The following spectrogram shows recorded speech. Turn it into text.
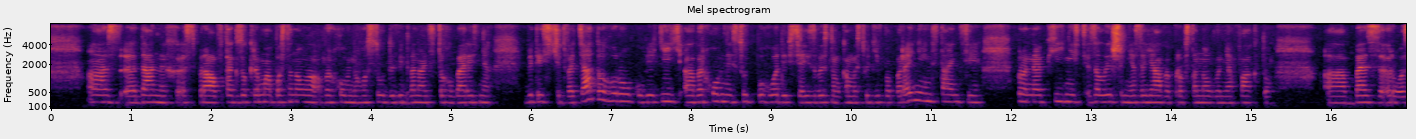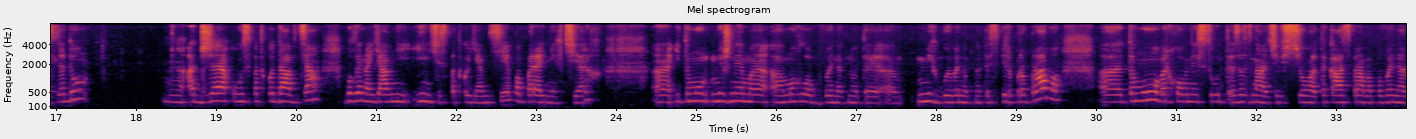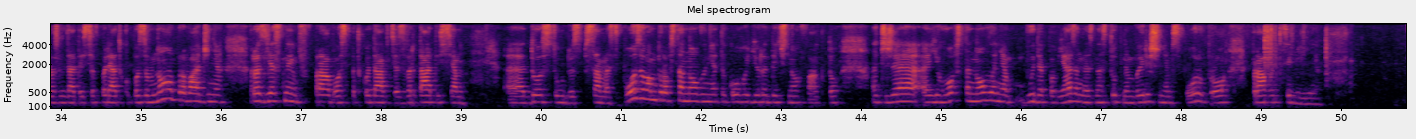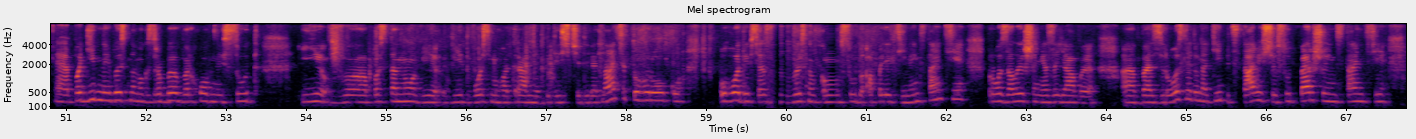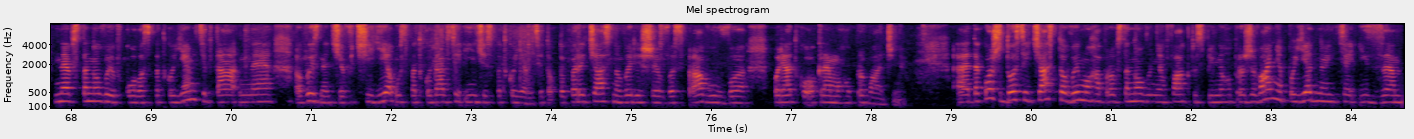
е, з е, даних справ, так, зокрема, постанова Верховного суду від 12 березня 2020 року, в якій Верховний суд погодився із висновками судів попередньої інстанції про необхідність залишення заяви про встановлення факту без розгляду. Адже у спадкодавця були наявні інші спадкоємці попередніх черг. Е, і тому між ними е, могло б виникнути, е, міг би виникнути спір про право. Тому Верховний суд зазначив, що така справа повинна розглядатися в порядку позовного провадження, роз'яснив право спадкодавця звертатися. До суду саме з позовом про встановлення такого юридичного факту, адже його встановлення буде пов'язане з наступним вирішенням спору про право цивільне. Подібний висновок зробив Верховний суд і в постанові від 8 травня 2019 року погодився з висновком суду апеляційної інстанції про залишення заяви е, без розгляду на тій підставі, що суд першої інстанції не встановив коло спадкоємців та не визначив, чи є у спадкодавця інші спадкоємці, тобто передчасно вирішив справу в порядку окремого провадження. Е, також досить часто вимога про встановлення факту спільного проживання поєднується із е,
